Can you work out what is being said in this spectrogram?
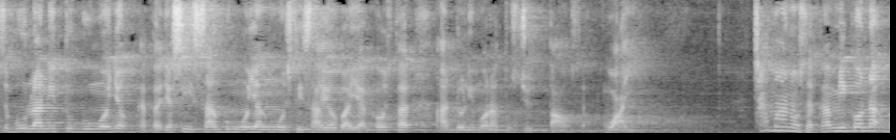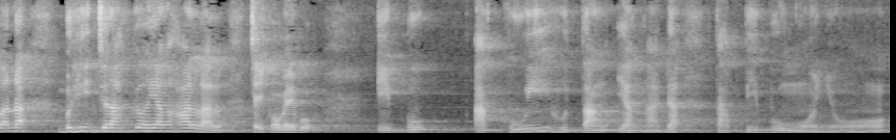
Sebulan itu bungonya katanya sisa bungo yang mesti saya bayar ke Ustaz ada 500 juta Ustaz. Wah. Camano Ustaz, kami kok nak nak berhijrah ke yang halal. Cai kowe bu. Ibu akui hutang yang ada tapi bungonya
